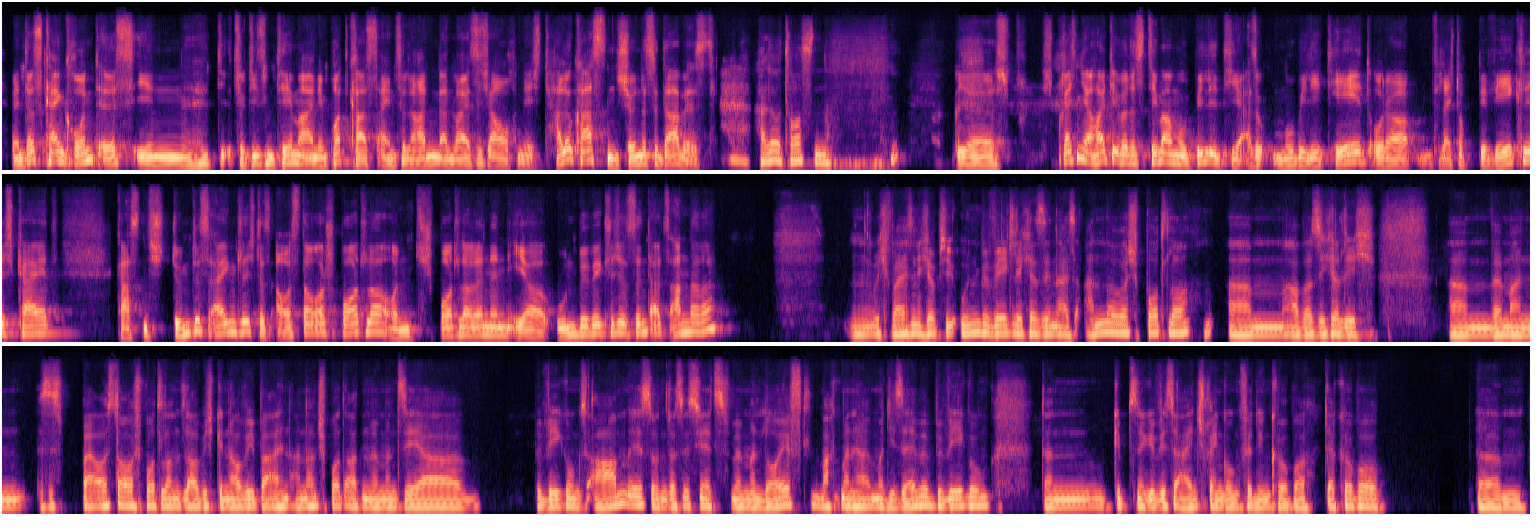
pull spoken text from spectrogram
Wenn das kein Grund ist, ihn zu diesem Thema in den Podcast einzuladen, dann weiß ich auch nicht. Hallo Carsten, schön, dass du da bist. Hallo Thorsten. Wir sprechen ja heute über das Thema Mobility, also Mobilität oder vielleicht auch Beweglichkeit. Carsten, stimmt es eigentlich, dass Ausdauersportler und Sportlerinnen eher unbeweglicher sind als andere? Hm, ich weiß nicht, ob sie unbeweglicher sind als andere Sportler, ähm, aber sicherlich, ähm, wenn man, es ist bei Ausdauersportlern, glaube ich, genau wie bei allen anderen Sportarten, wenn man sehr bewegungsarm ist und das ist jetzt, wenn man läuft, macht man ja immer dieselbe Bewegung, dann gibt es eine gewisse Einschränkung für den Körper. Der Körper ähm,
